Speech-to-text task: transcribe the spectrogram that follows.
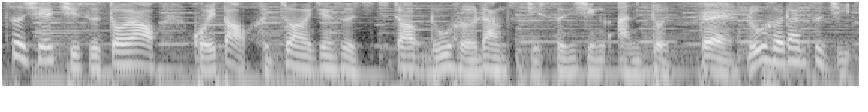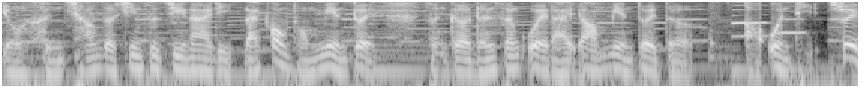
这些其实都要回到很重要一件事，叫如何让自己身心安顿。对，如何让自己有很强的心智肌耐力，来共同面对整个人生未来要面对的啊问题。所以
